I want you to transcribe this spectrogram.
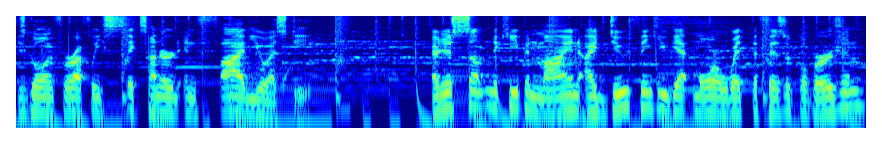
is going for roughly 605 USD. Now, just something to keep in mind, I do think you get more with the physical version.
